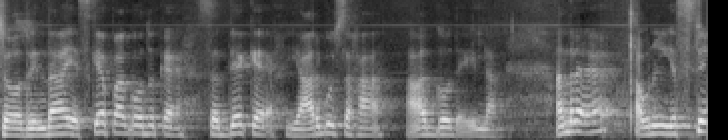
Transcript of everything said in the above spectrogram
ಸೊ ಅದರಿಂದ ಎಸ್ಕೇಪ್ ಆಗೋದಕ್ಕೆ, ಸದ್ಯಕ್ಕೆ ಯಾರಿಗೂ ಸಹ ಆಗೋದೇ ಇಲ್ಲ. ಅಂದರೆ ಅವನು ಎಷ್ಟೇ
